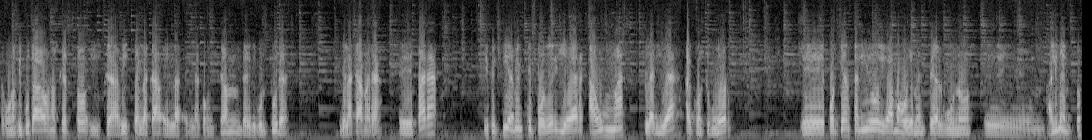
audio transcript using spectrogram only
algunos diputados, ¿no es cierto? Y se ha visto en la, en la, Comisión de Agricultura de la Cámara eh, para efectivamente poder llevar aún más claridad al consumidor, eh, porque han salido, digamos, obviamente algunos eh, alimentos,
